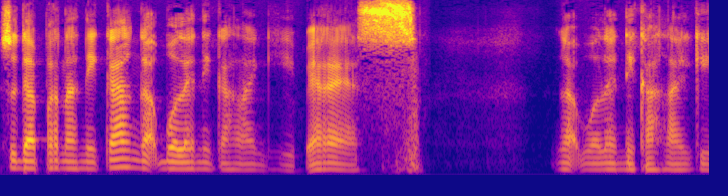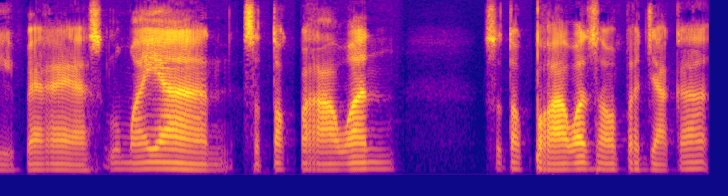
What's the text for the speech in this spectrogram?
sudah pernah nikah, nggak boleh nikah lagi, beres. Nggak boleh nikah lagi, beres. Lumayan, stok perawan, stok perawan sama perjaka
